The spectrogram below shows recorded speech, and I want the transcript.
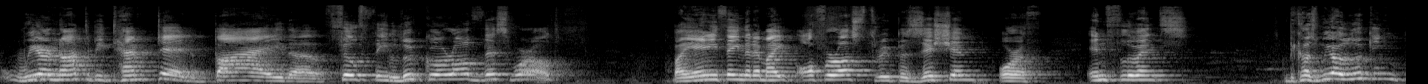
we are not to be tempted by the filthy lucre of this world, by anything that it might offer us through position or influence, because we are looking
